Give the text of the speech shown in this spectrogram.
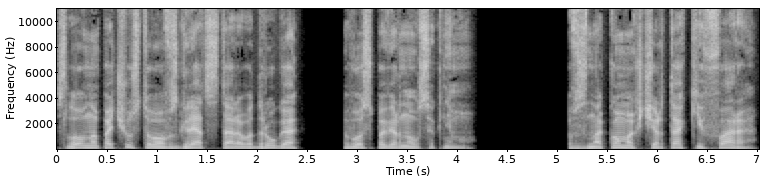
Словно почувствовав взгляд старого друга, Вос повернулся к нему. В знакомых чертах Кефара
